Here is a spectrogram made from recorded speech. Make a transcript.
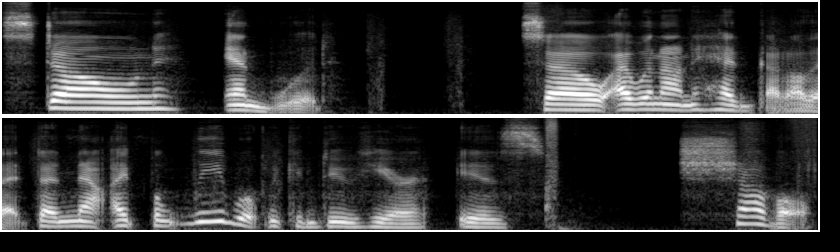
stone, and wood. So I went on ahead and got all that done. Now, I believe what we can do here is shovel.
